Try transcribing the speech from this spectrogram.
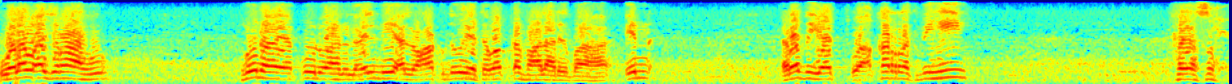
ولو أجراه هنا يقول أهل العلم العقد يتوقف على رضاها. إن رضيت وأقرت به فيصح.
